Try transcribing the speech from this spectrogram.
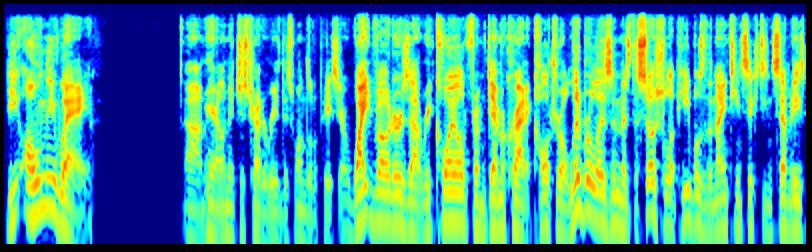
the only way um, here, let me just try to read this one little piece here. White voters uh, recoiled from democratic cultural liberalism as the social upheavals of the 1960s and 70s.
